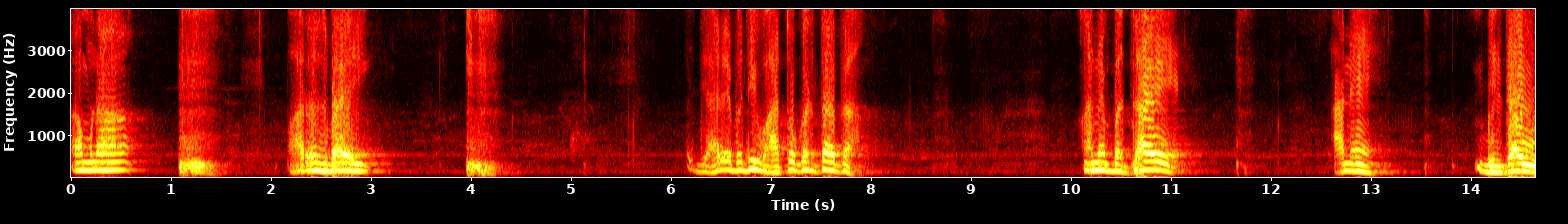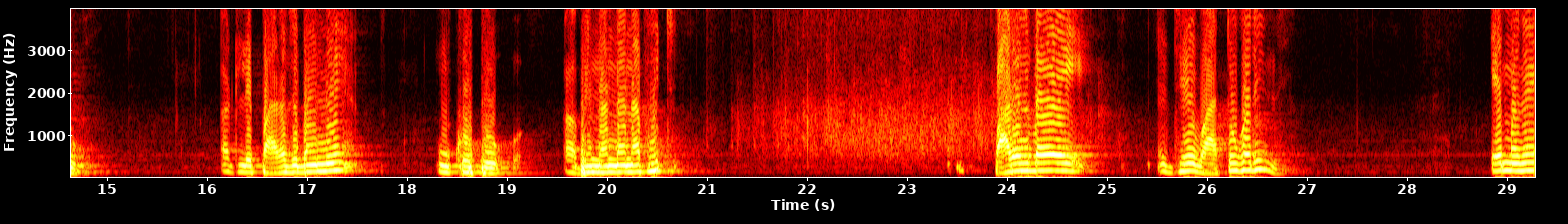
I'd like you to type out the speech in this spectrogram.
હમણાં પારસભાઈ જ્યારે બધી વાતો કરતા હતા અને બધાએ આને બિરદાવ્યું એટલે પારસભાઈને હું ખૂબ અભિનંદન આપું છું. પારસભાઈ જે વાતો કરીને એ મને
